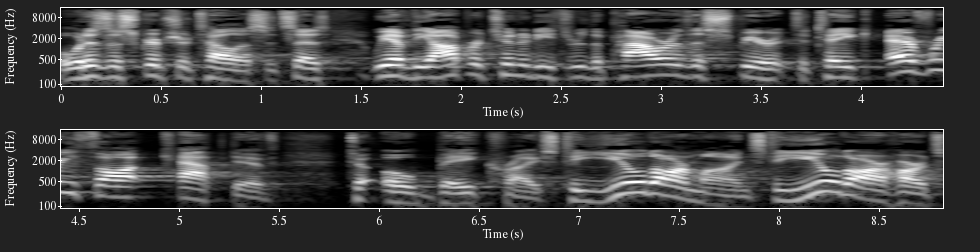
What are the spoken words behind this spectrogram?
But what does the scripture tell us? It says we have the opportunity through the power of the Spirit to take every thought captive to obey Christ, to yield our minds, to yield our hearts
